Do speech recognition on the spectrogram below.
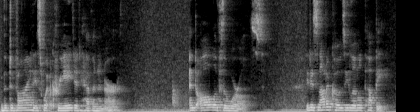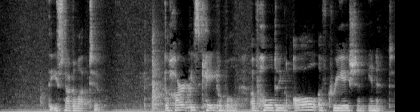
The divine is what created heaven and earth and all of the worlds. It is not a cozy little puppy that you snuggle up to. The heart is capable of holding all of creation in it.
